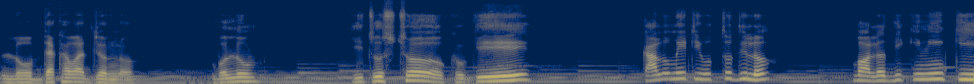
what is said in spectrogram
লোভ দেখাবার জন্য। বললুম, কি চুষছ, খুকি? কালো মেয়েটি উত্তর দিল, বলো দিকিনি কি?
